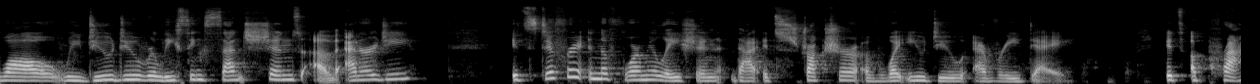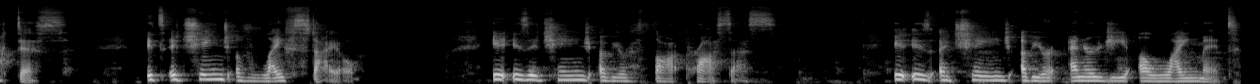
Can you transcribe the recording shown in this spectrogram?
While we do do releasing sessions of energy, it's different in the formulation that it's structure of what you do every day. It's a practice. It's a change of lifestyle. It is a change of your thought process it is a change of your energy alignment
